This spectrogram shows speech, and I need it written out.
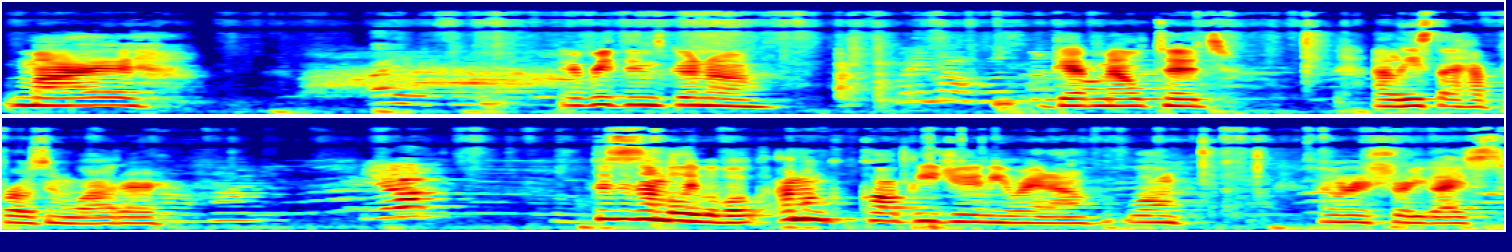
my, everything's gonna Wait, Mom, what's that? get melted. At least I have frozen water. Yep. This is unbelievable. I'm gonna call PG&E right now. Well, I wanted to show you guys.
